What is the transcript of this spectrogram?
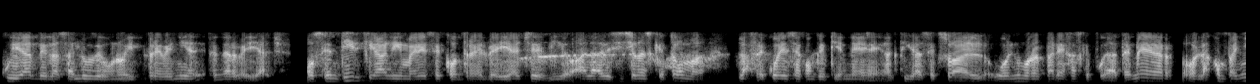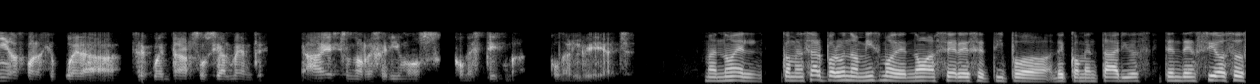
cuidar de la salud de uno y prevenir tener VIH. O sentir que alguien merece contraer el VIH debido a las decisiones que toma la frecuencia con que tiene actividad sexual o el número de parejas que pueda tener o las compañías con las que pueda frecuentar socialmente. A esto nos referimos con estigma, con el VIH. Manuel, comenzar por uno mismo de no hacer ese tipo de comentarios tendenciosos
